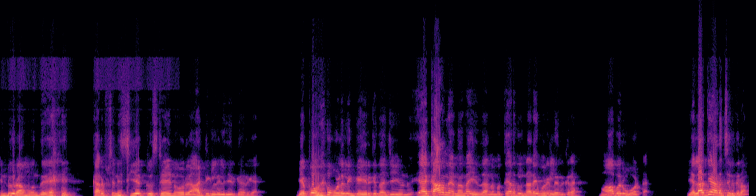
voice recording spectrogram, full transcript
ஹிந்து ராம் வந்து கரப்ஷன் இஸ் ஹியர் டு ஸ்டேன்னு ஒரு ஆர்டிகல் எழுதியிருக்காருங்க. எப்பவுமே ஊழல் இங்கே இருக்க தான் செய்யணும் ஏன் காரணம் என்னன்னா இதுதான். நம்ம தேர்தல் நடைமுறையில் இருக்கிற மாபெரும் ஓட்டை. எல்லாத்தையும் அடைச்சிருக்கிறோம்.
